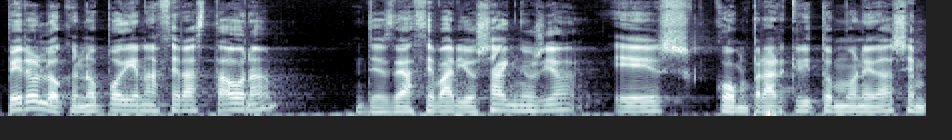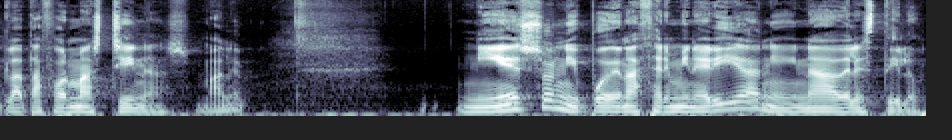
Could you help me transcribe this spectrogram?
Pero lo que no podían hacer hasta ahora desde hace varios años ya, es comprar criptomonedas en plataformas chinas, ¿vale? Ni eso, ni pueden hacer minería, ni nada del estilo.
